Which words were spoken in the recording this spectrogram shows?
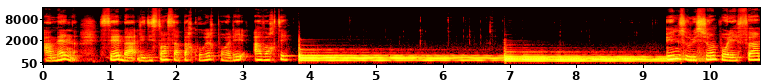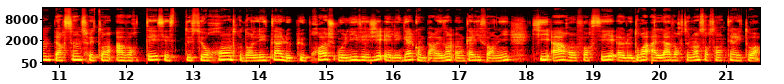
amène, c'est bah, les distances à parcourir pour aller avorter. Solution pour les femmes, personnes souhaitant avorter, c'est de se rendre dans l'état le plus proche où l'IVG est légal, comme par exemple en Californie, qui a renforcé euh, le droit à l'avortement sur son territoire.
